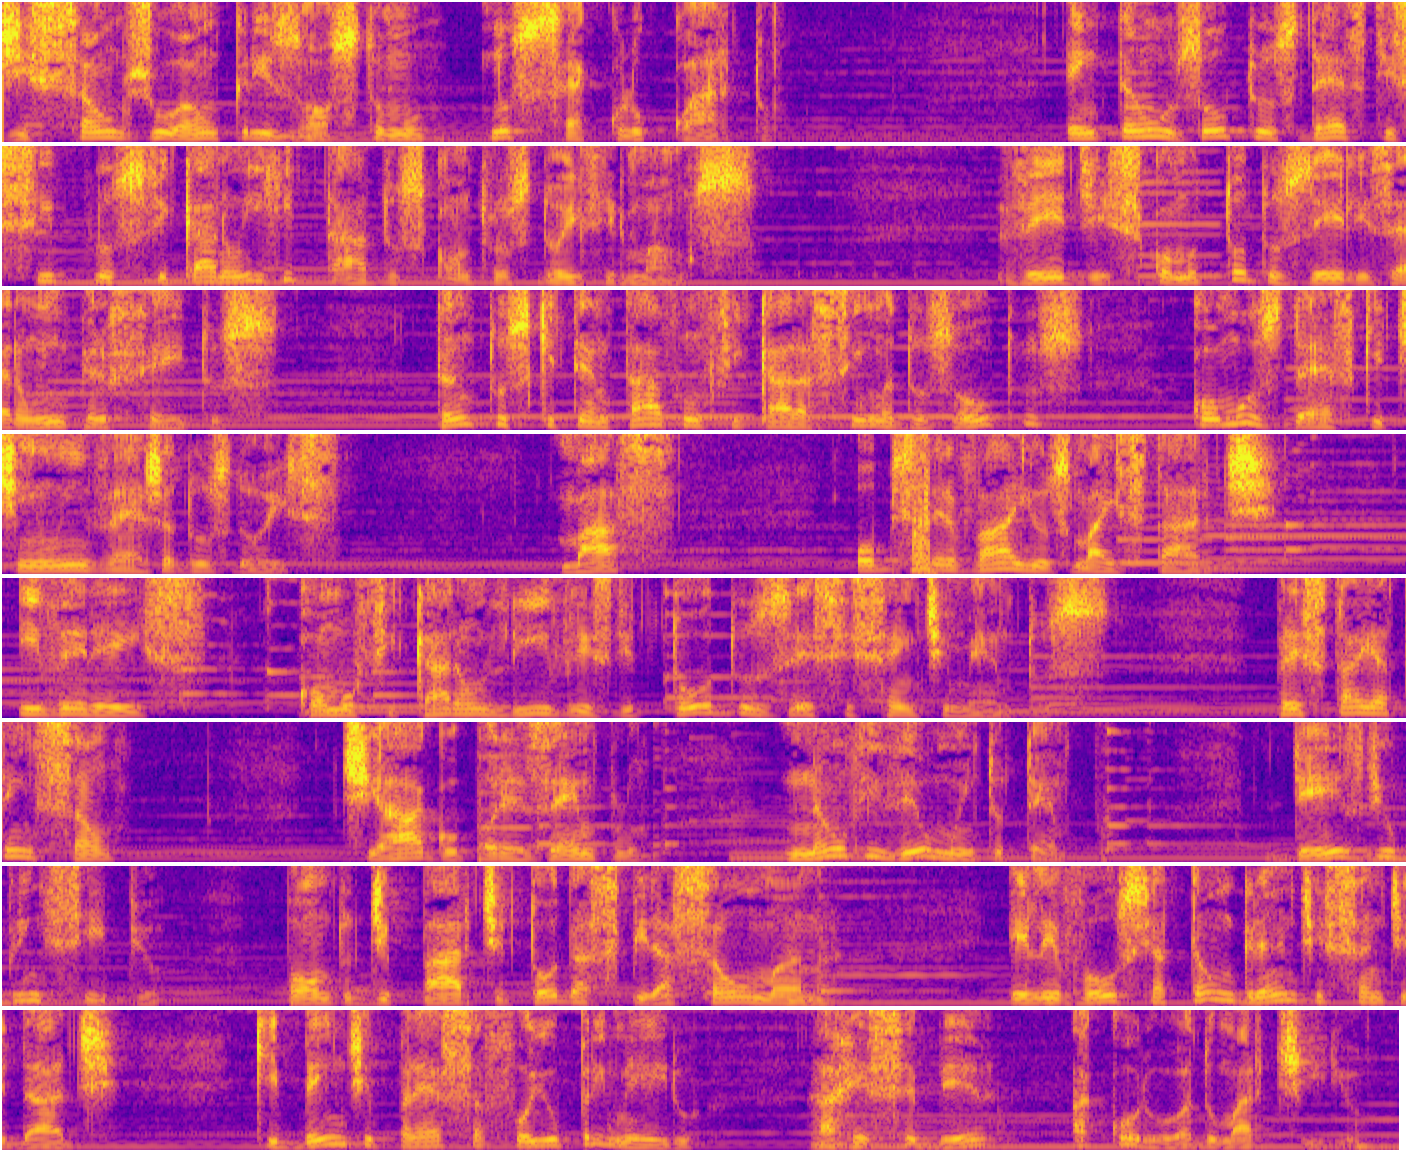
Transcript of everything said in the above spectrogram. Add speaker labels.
Speaker 1: de São João Crisóstomo no século IV. Então os outros dez discípulos ficaram irritados contra os dois irmãos. Vedes como todos eles eram imperfeitos, tanto os que tentavam ficar acima dos outros, como os dez que tinham inveja dos dois. Mas observai-os mais tarde, e vereis como ficaram livres de todos esses sentimentos. Prestai atenção. Tiago, por exemplo, não viveu muito tempo. Desde o princípio, pondo de parte toda aspiração humana, elevou-se a tão grande santidade que bem depressa foi o primeiro a receber a coroa do martírio.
